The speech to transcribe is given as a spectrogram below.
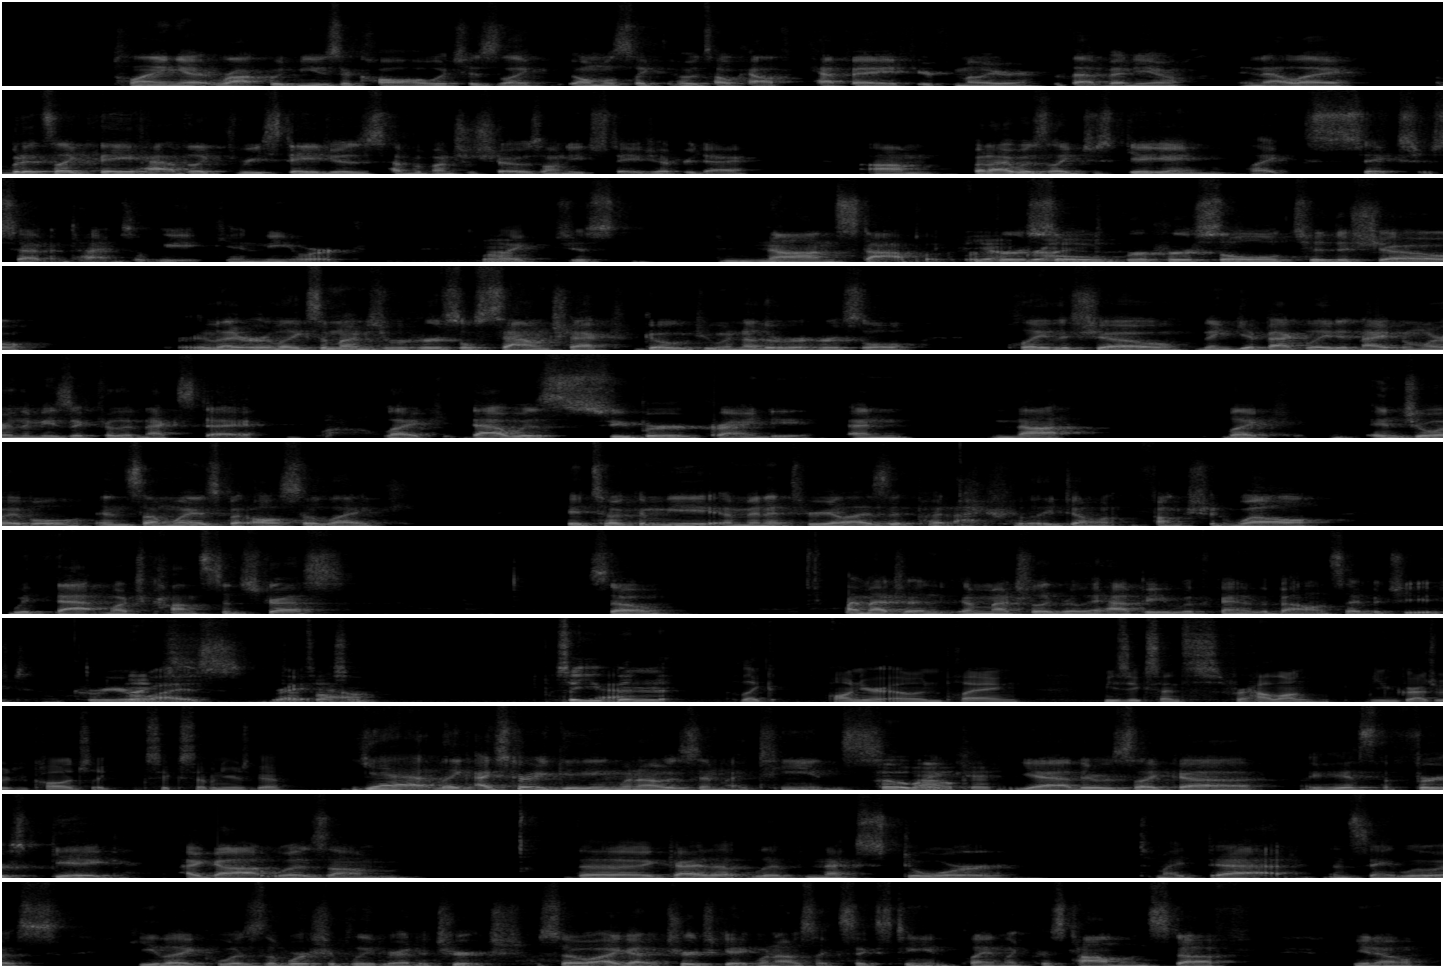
playing at rockwood music hall which is like almost like the hotel cafe if you're familiar with that venue in la but it's like they have like three stages have a bunch of shows on each stage every day. Um, but i was like just gigging like six or seven times a week in new york. Wow. like just nonstop, like rehearsal, grind. rehearsal to the show, or like, or like sometimes rehearsal sound check, go to another rehearsal, play the show, then get back late at night and learn the music for the next day. Wow. Like that was super grindy and not like enjoyable in some ways, but also like it took me a minute to realize it, but I really don't function well with that much constant stress. So I'm actually I'm actually really happy with kind of the balance I've achieved career wise right That's now. awesome. So you've been like on your own playing music since for how long? You graduated college like six, seven years ago. Yeah, like I started gigging when I was in my teens. Oh, wow, Like, okay. Yeah, there was like uh like I guess the first gig I got was um the guy that lived next door to my dad in St. Louis. He like was the worship leader at a church. So I got a church gig when I was like 16, playing like Chris Tomlin stuff. You know,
